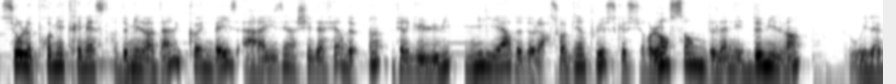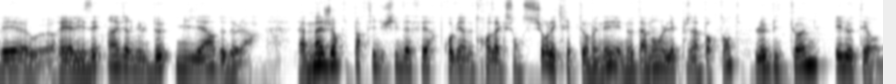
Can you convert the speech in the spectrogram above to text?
Sur le premier trimestre 2021, Coinbase a réalisé un chiffre d'affaires de 1,8 milliard de dollars, soit bien plus que sur l'ensemble de l'année 2020 où il avait euh, réalisé 1,2 milliard de dollars. La majeure partie du chiffre d'affaires provient de transactions sur les crypto-monnaies et notamment les plus importantes, le Bitcoin et l'Ethereum.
